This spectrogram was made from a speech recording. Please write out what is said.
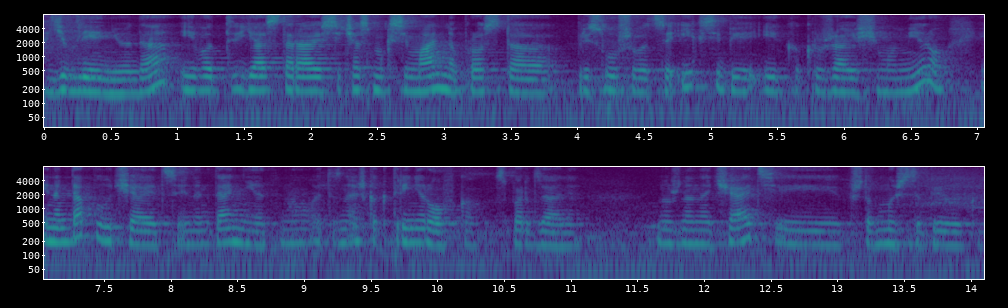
явлению, да, и вот я стараюсь сейчас максимально просто прислушиваться и к себе, и к окружающему миру. Иногда получается, иногда нет. Ну, это, знаешь, как тренировка в спортзале. Нужно начать, и чтобы мышцы привыкли.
